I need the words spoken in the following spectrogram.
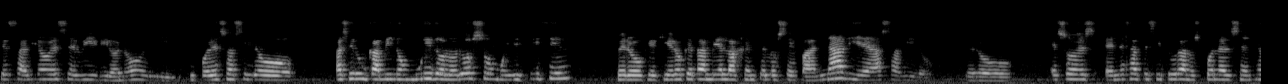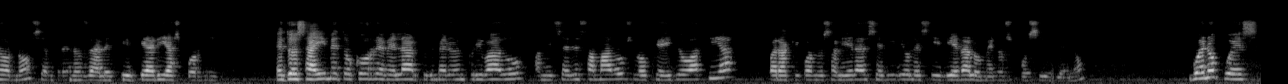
que salió ese vídeo, ¿no? Y, y, por eso ha sido, ha sido un camino muy doloroso, muy difícil, pero que quiero que también la gente lo sepa. Nadie ha sabido, pero eso es, en esa tesitura nos pone el Señor, ¿no? Siempre nos da a decir, ¿qué harías por mí? Entonces ahí me tocó revelar primero en privado a mis seres amados lo que yo hacía para que cuando saliera ese vídeo les hiriera lo menos posible, ¿no? Bueno, pues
